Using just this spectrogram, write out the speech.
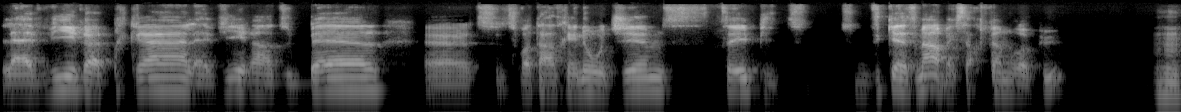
la vie reprend, la vie est rendue belle, tu, tu, vas t'entraîner au gym, puis tu, te dis quasiment, ben, ça ne refermera plus. Mm-hmm.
